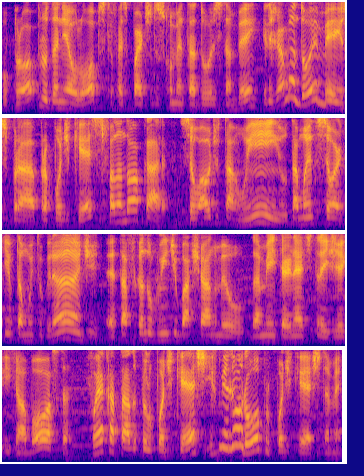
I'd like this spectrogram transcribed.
O próprio Daniel Lopes, que faz parte dos comentadores também, ele já mandou e-mails pra podcasts falando, ó, cara, seu áudio tá ruim, o tamanho do seu arquivo tá muito grande, é, tá ficando ruim de baixar no meu, da minha internet 3G aqui, que é uma bosta. Foi acatado pelo podcast e melhorou pro podcast também.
